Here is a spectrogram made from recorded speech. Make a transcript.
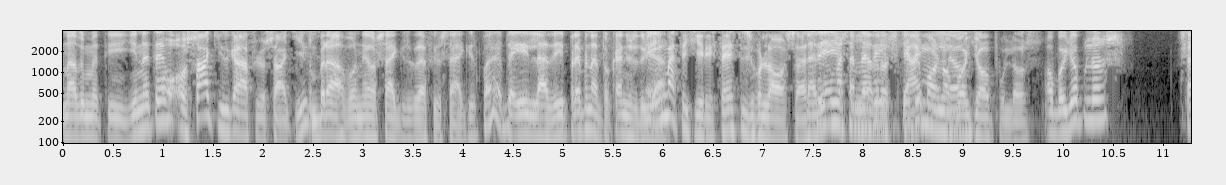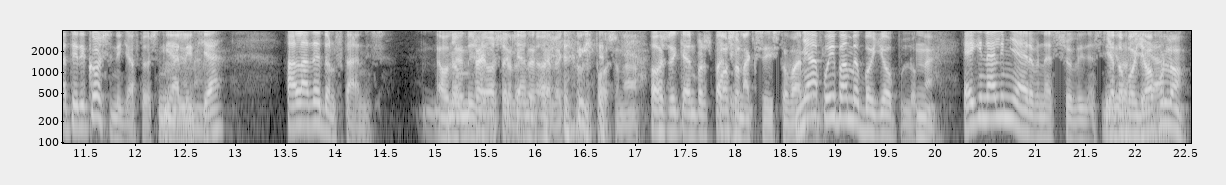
να δούμε τι γίνεται. Ο, ο Σάκης γράφει ο Σάκης. Μπράβο, ναι, ο Σάκης γράφει ο Σάκης. Ε, Δηλαδή πρέπει να το κάνεις δουλειά. είμαστε χειριστές της γλώσσας. Δηλαδή, είμαστε ένιωσα μια δηλαδή, δροσιά γιατί και μόνο ο λέω- Μπογιόπουλος; Ο Μπογιόπουλος σατυρικός είναι κι αυτός, είναι η Ναι, αλήθεια. Αλλά δεν τον φτάνεις. Ω, δεν θέλω κιόλας, δεν θέλω κιόλας πόσο να- όσο και αν προσπαθείς. πόσο να αξίζει το βαρύδι. Μια που είπαμε Μπογιόπουλο. Ναι. Έγινε άλλη μια έρευνα στη, Σοβι... στη Για τον Ρωσία. Μπογιόπουλο;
